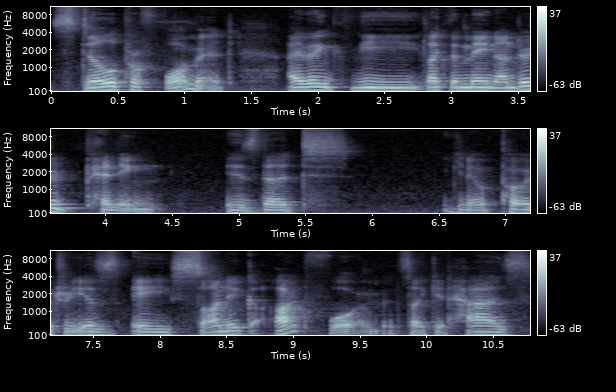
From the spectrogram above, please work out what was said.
still perform it. I think the like the main underpinning is that you know poetry is a sonic art form. It's like it has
